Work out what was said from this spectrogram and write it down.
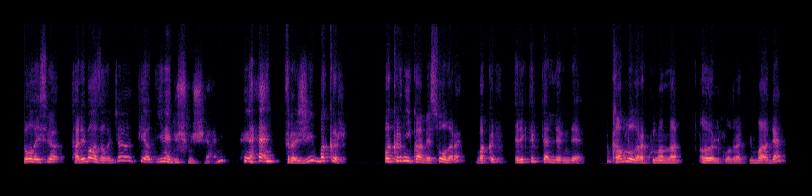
Dolayısıyla talebi azalınca fiyat yine düşmüş yani. en trajiği bakır. Bakırın ikamesi olarak bakır elektrik tellerinde kablo olarak kullanılan ağırlıklı olarak bir maden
